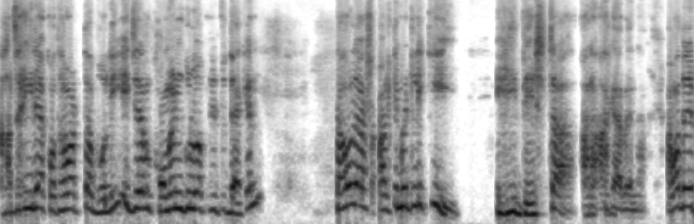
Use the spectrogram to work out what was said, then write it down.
আজাহিরা কথাবার্তা বলি, এই যে কমেন্টগুলো আপনি একটু দেখেন, তাহলে আলটিমেটলি কি? এই দেশটা আর আগাবে না। আমাদের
